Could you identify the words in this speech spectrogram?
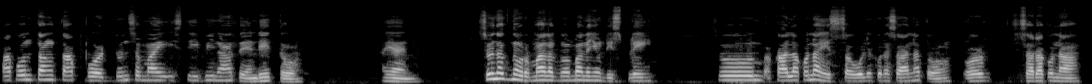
Papuntang top board, dun sa may STB natin, dito. Ayan. So, nag-normal, nag-normal na yung display. So, akala ko na is, sa uli ko na sana to, or sasara ko na.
